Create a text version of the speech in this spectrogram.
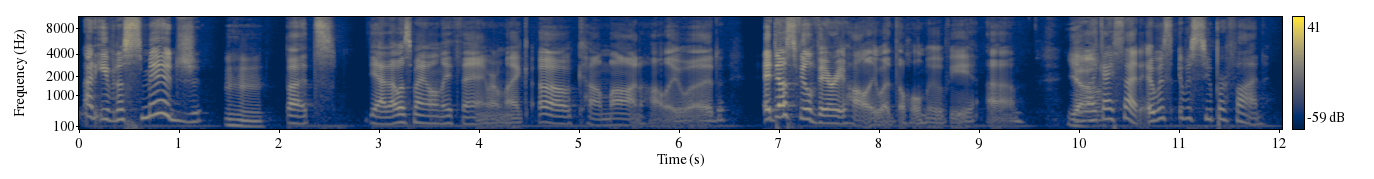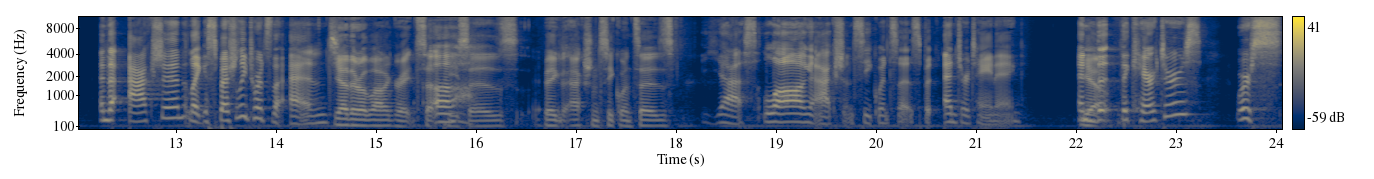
Not even a smidge. Mm-hmm. But yeah, that was my only thing where I'm like, oh, come on, Hollywood. It does feel very Hollywood, the whole movie. Um, Yeah. like I said, it was it was super fun. And the action, like especially towards the end, Yeah, there were a lot of great set pieces, big action sequences. yes, long action sequences, but entertaining. And Yeah. the, the characters were s-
